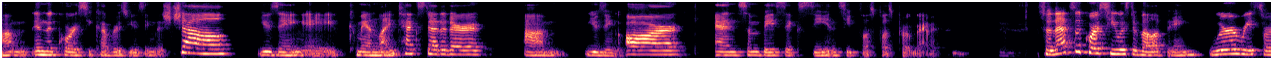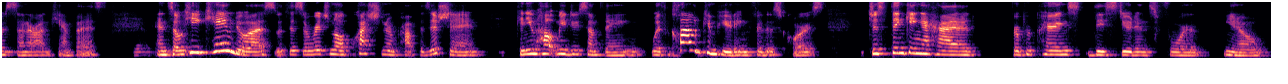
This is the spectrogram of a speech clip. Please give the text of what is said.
Um, in the course, he covers using the shell, using a command line text editor, um, using R, and some basic C and C++ programming. So that's the course he was developing. We're a resource center on campus. And so he came to us with this original question or proposition. Can you help me do something with cloud computing for this course? Just thinking ahead for preparing these students for, you know,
